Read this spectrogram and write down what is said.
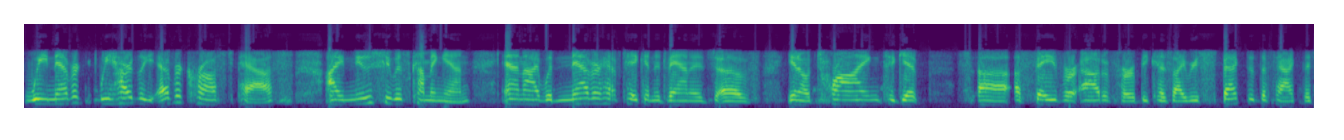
We never, we hardly ever crossed paths. I knew she was coming in, and I would never have taken advantage of, you know, trying to get uh, a favor out of her because I respected the fact that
